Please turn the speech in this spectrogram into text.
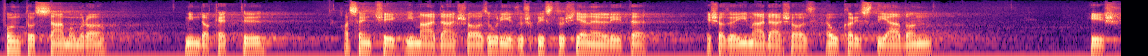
fontos számomra mind a kettő, a szentség imádása, az Úr Jézus Krisztus jelenléte, és az ő imádása az Eukarisztiában, és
